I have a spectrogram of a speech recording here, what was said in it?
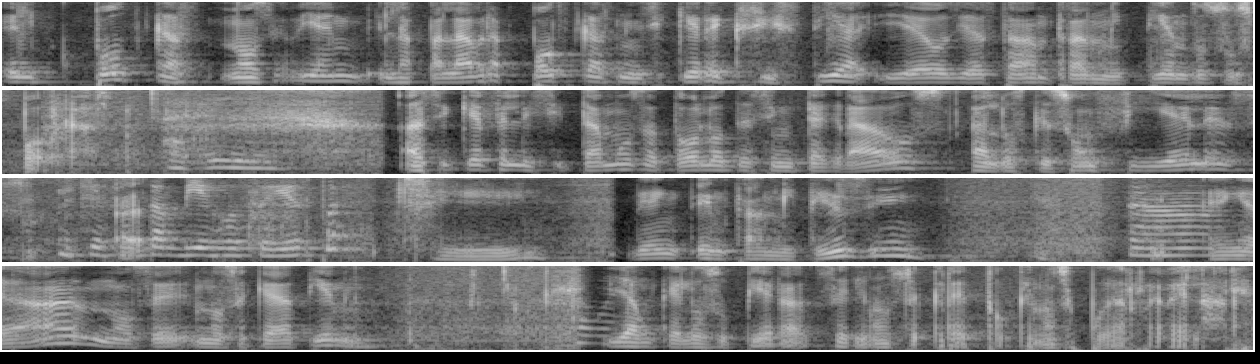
el podcast no se había la palabra podcast ni siquiera existía y ellos ya estaban transmitiendo sus podcasts. Así. Así que felicitamos a todos los desintegrados a los que son fieles. Y que son tan viejos ellos pues. Sí. En, transmitir sí ah. en edad no sé no sé qué edad tienen y aunque lo supiera, sería un secreto que no se puede revelar.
